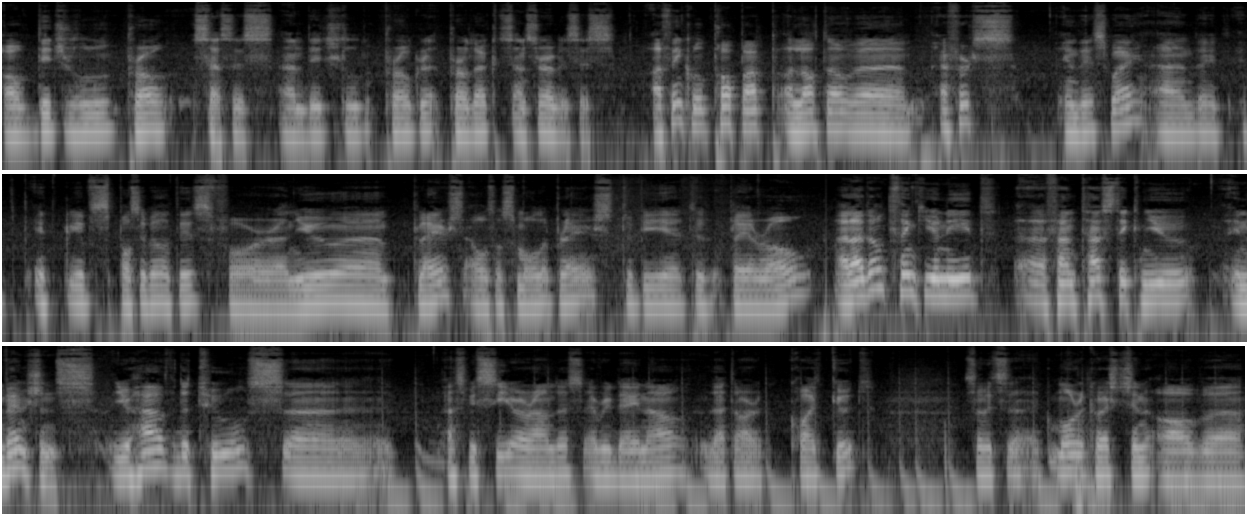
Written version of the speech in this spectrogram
of digital processes and digital progr- products and services. I think will pop up a lot of uh, efforts in this way, and it, it, it gives possibilities for uh, new uh, players, also smaller players, to be uh, to play a role. And I don't think you need uh, fantastic new inventions. You have the tools, uh, as we see around us every day now, that are quite good. So it's uh, more a question of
